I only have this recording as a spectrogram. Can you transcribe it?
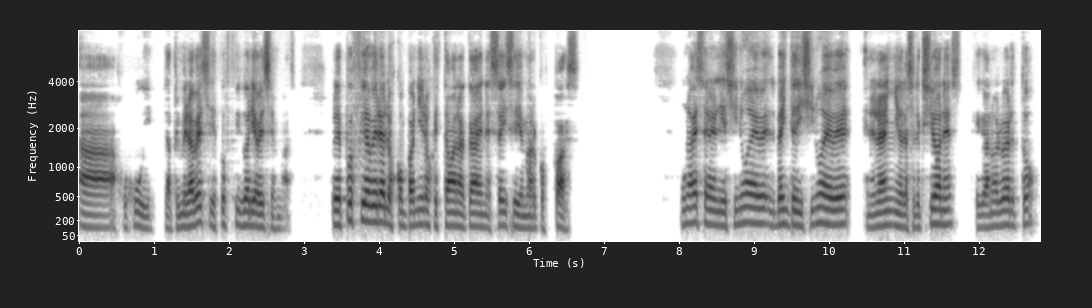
a Jujuy, la primera vez, y después fui varias veces más. Pero después fui a ver a los compañeros que estaban acá en Ezeiza y de Marcos Paz. Una vez en el 19, 2019, en el año de las elecciones, que ganó Alberto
